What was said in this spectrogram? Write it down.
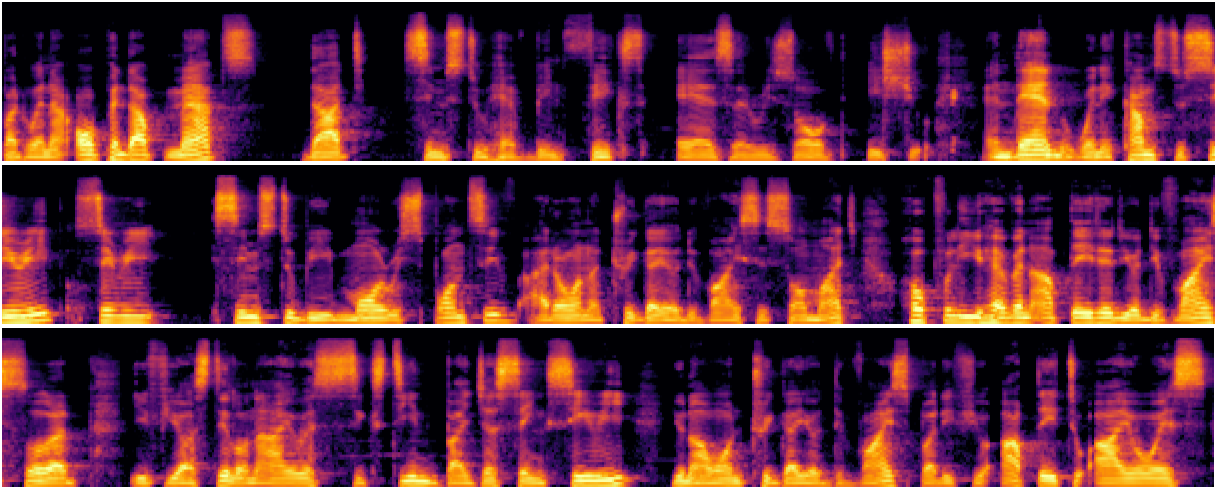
But when i opened up maps that seems to have been fixed as a resolved issue. And then when it comes to Siri, Siri seems to be more responsive. I don't want to trigger your devices so much. Hopefully you haven't updated your device so that if you are still on iOS 16 by just saying Siri, you know, I won't trigger your device. But if you update to iOS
